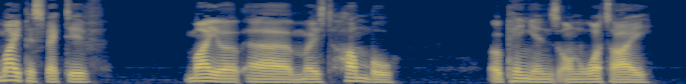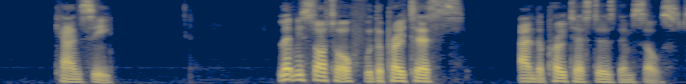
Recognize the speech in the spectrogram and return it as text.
my perspective, my uh, uh, most humble opinions on what I can see. Let me start off with the protests and the protesters themselves.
